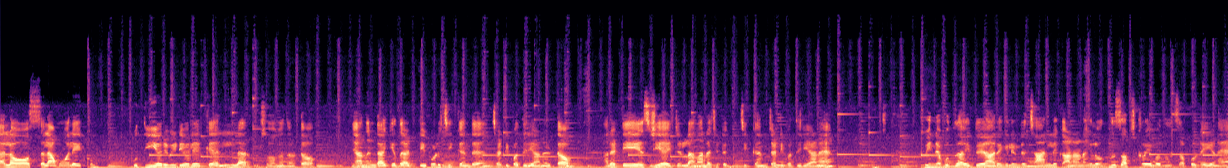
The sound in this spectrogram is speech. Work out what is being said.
ഹലോ അസ്സലാമു അലൈക്കും. പുതിയൊരു വീഡിയോയിലേക്ക് എല്ലാവർക്കും സ്വാഗതം കേട്ടോ ഞാൻ ഉണ്ടാക്കിയത് അടിപൊളി ചിക്കന്റെ ചട്ടിപ്പത്തിരിയാണ് കേട്ടോ നല്ല ടേസ്റ്റി ആയിട്ടുള്ള നല്ല ചിട്ട ചിക്കൻ ചട്ടിപ്പത്തിരിയാണ്. പിന്നെ പുതുതായിട്ട് ആരെങ്കിലും എന്റെ ചാനൽ കാണുകയാണെങ്കിൽ ഒന്ന് സബ്സ്ക്രൈബ് ഒന്ന് സപ്പോർട്ട് ചെയ്യണേ.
